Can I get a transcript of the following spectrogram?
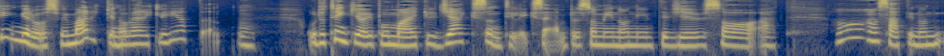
tynger oss vid marken och verkligheten. Mm. Och då tänker jag ju på Michael Jackson till exempel som i någon intervju sa att ja, han satt i någon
